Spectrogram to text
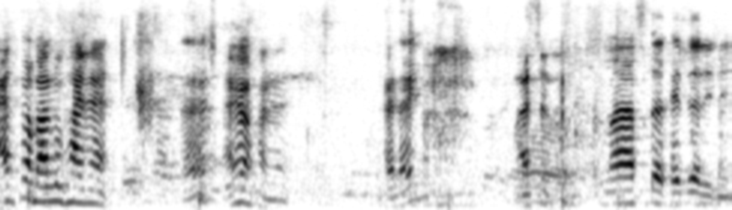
আজকে ভালো খাই না হ্যাঁ খাই না আচ্ছা না আজকে খাইতে পারি না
